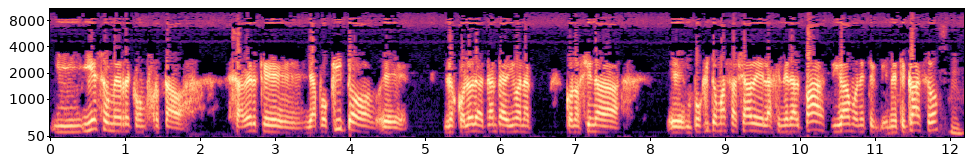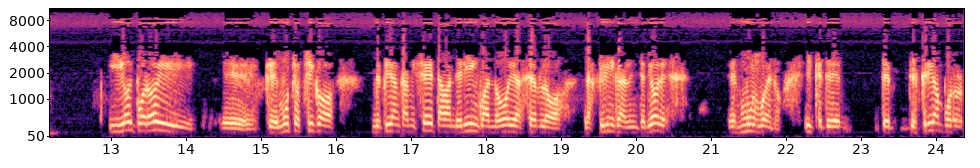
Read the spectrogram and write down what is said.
y, y eso me reconfortaba, saber que de a poquito eh, los colores de Atlanta iban a, conociendo a, eh, un poquito más allá de la General Paz, digamos, en este, en este caso. Mm. Y hoy por hoy, eh, que muchos chicos me pidan camiseta, banderín cuando voy a hacer las clínicas del interior es, es muy bueno. Y que te, te, te escriban por,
